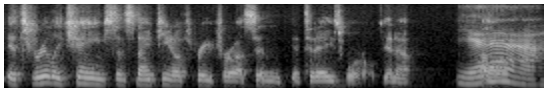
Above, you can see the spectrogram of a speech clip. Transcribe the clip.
it's really changed since 1903 for us in, in today's world. You know. Yeah. Uh,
